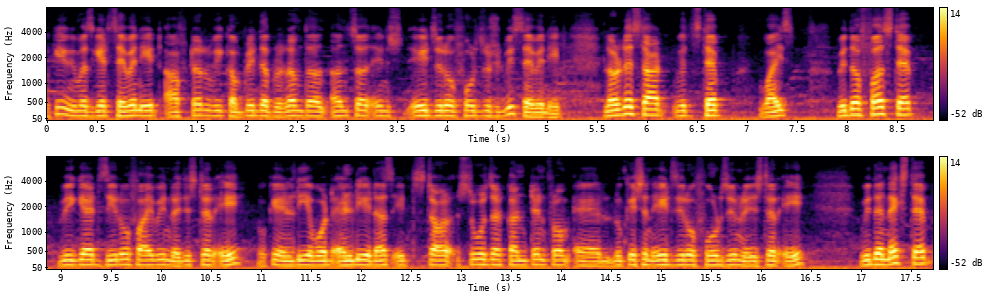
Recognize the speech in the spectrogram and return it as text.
okay we must get 7 8 after we complete the program the answer in 8040 should be 7 8 now let us start with step wise. With the first step we get 05 in register a. Okay lda what lda does it stores the content from uh, location 8040 in register a. With the next step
